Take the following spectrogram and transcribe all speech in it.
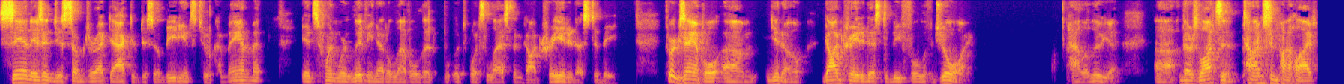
Sin isn't just some direct act of disobedience to a commandment. It's when we're living at a level that what's less than God created us to be. For example, um, you know, God created us to be full of joy. Hallelujah. Uh, there's lots of times in my life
